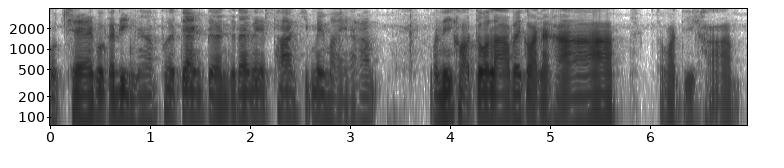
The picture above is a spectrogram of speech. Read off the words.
กดแชร์กดกระดิ่งนะครับ เพื่อแจ้งเตือนจะได้ไม่พลาดคลิปใหม่ๆนะครับ วันนี้ขอตัวลาไปก่อนนะครับ สวัสดีครับ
